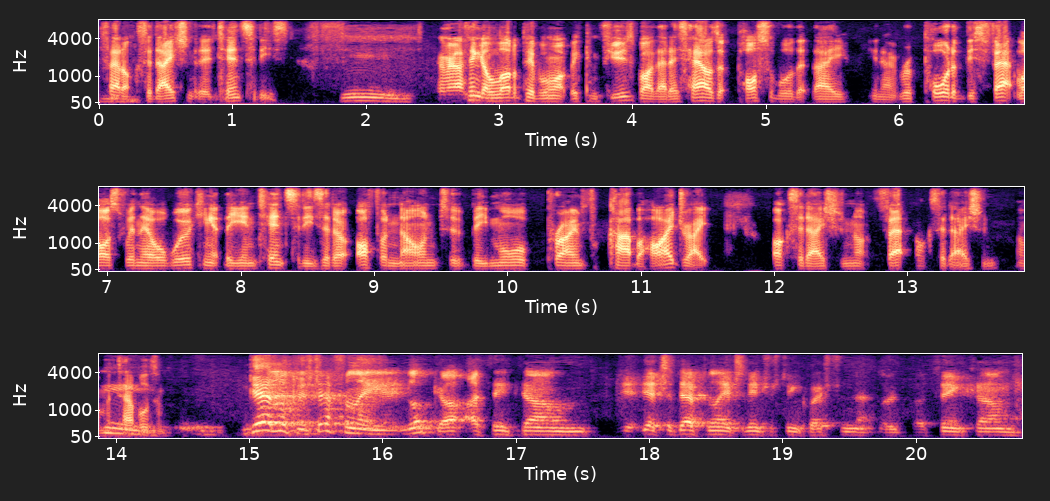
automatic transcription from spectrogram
fat mm. oxidation at intensities. Mm. I, mean, I think a lot of people might be confused by that. Is how is it possible that they, you know, reported this fat loss when they were working at the intensities that are often known to be more prone for carbohydrate oxidation, not fat oxidation or mm. metabolism? Yeah, look, it's definitely look. I think um, it's a definitely it's an interesting question that Luke. I think um,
